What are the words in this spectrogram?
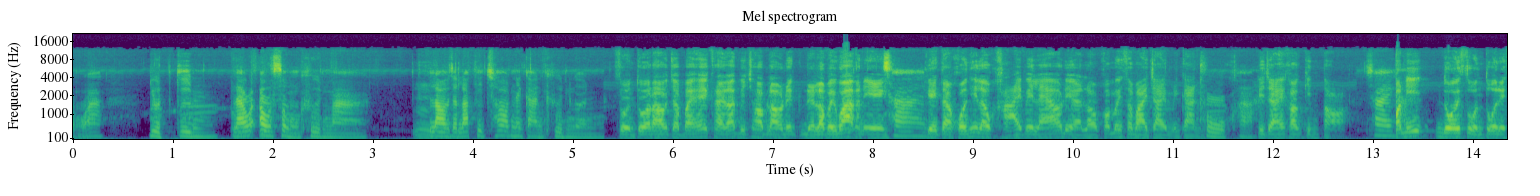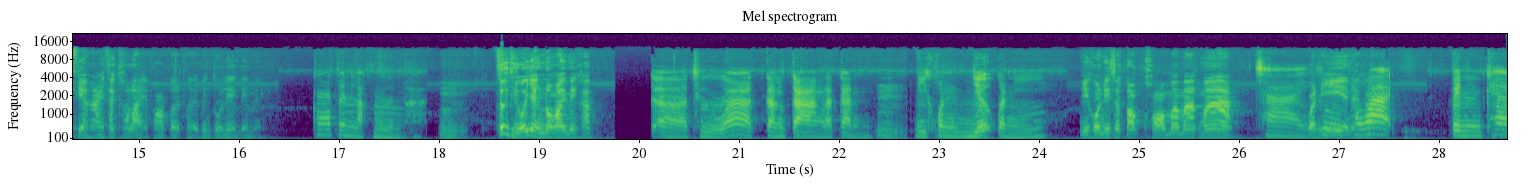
บอกว่า หยุดกินแล้วเอาส่งคืนมาอืมเราจะรับผิดชอบในการคืนเงิน ส่วนตัวเราจะไปให้ใครรับผิดชอบเราเนี่ยเดี๋ยวเราไปว่ากันเองใช่เพียงแต่คนที่เราขายไปแล้วเนี่ยเราก็ไม่สบายใจเหมือนกันถูกค่ะที่จะให้เขากินต่อใช่ตอนนี้โดยส่วนตัวเนี่ยเสียหายสักเท่าไหร่พอเปิดเผยเป็นตัวเลขได้ไหมก็เป็นหลักหมื่นค่ะ อืม ซึ่งถือว่ายังน้อยไหมครับ เอ่อถือว่ากลางๆแล้วกัน อืม มีคนเยอะกว่านี้ มีคนที่สต็อกของมามาก ใช่วันนี้คือนะครับ เพราะว่าเป็นแค่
